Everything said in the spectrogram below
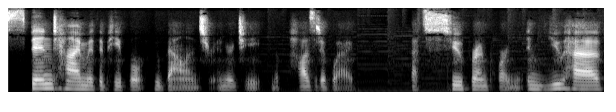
Spend time with the people who balance your energy in a positive way. That's super important. And you have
